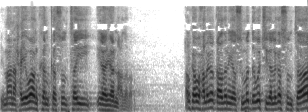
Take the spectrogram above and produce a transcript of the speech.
Bimacnaa xayawaankan ka suntay ilaahay ha nacdalo. Halkaa waxaa laga qaadanayaa sumadda wejiga laga suntaa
